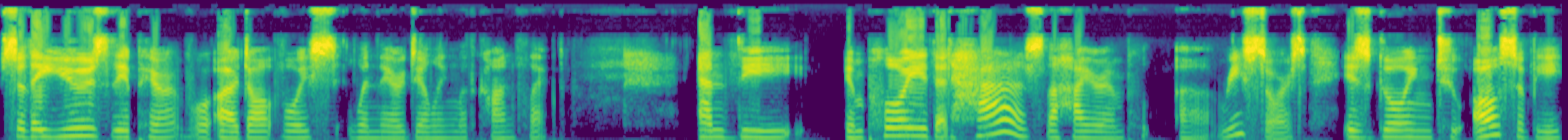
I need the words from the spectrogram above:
So they use the parent vo- adult voice when they're dealing with conflict. And the employee that has the higher uh, resource is going to also be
